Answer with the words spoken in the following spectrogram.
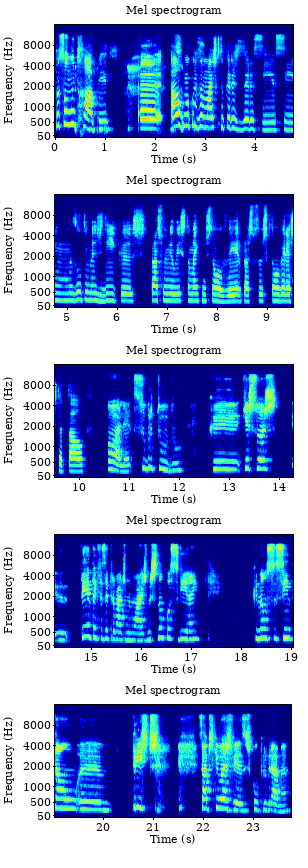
Passou muito rápido. Uh, há alguma coisa mais que tu queiras dizer assim, assim, umas últimas dicas para as famílias também que nos estão a ver, para as pessoas que estão a ver esta talk? Olha, sobretudo que, que as pessoas uh, tentem fazer trabalhos manuais, mas se não conseguirem, que não se sintam uh, tristes. Sabes que eu às vezes com o programa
